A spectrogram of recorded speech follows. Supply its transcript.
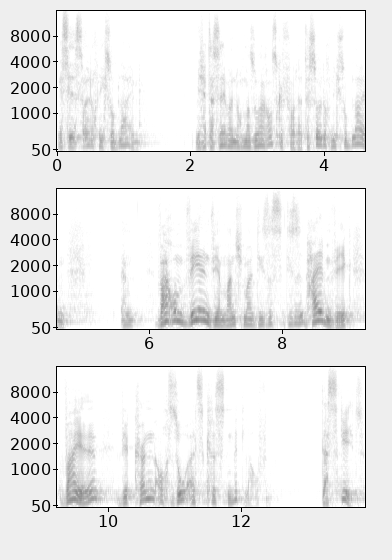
Es soll doch nicht so bleiben. Mich hat das selber nochmal so herausgefordert. Das soll doch nicht so bleiben. Ähm, warum wählen wir manchmal dieses, diesen halben Weg? Weil wir können auch so als Christen mitlaufen. Das geht.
